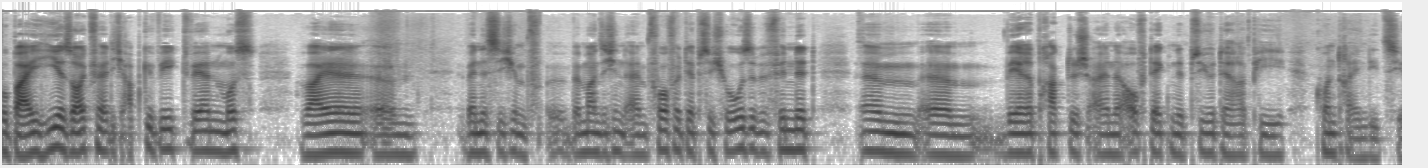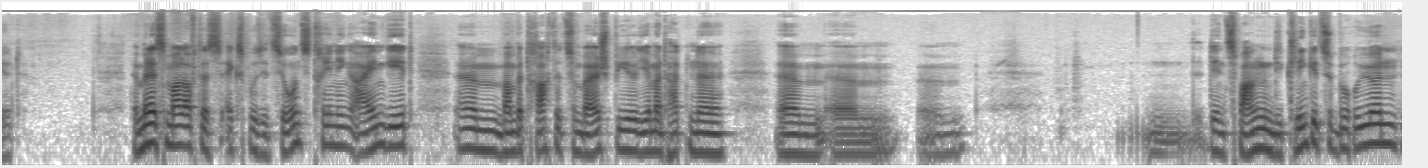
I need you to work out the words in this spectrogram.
wobei hier sorgfältig abgewegt werden muss, weil ähm, wenn, es sich im, wenn man sich in einem Vorfeld der Psychose befindet, ähm, ähm, wäre praktisch eine aufdeckende Psychotherapie kontraindiziert. Wenn man jetzt mal auf das Expositionstraining eingeht, ähm, man betrachtet zum Beispiel, jemand hat eine ähm, ähm, ähm den Zwang, die Klinke zu berühren,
